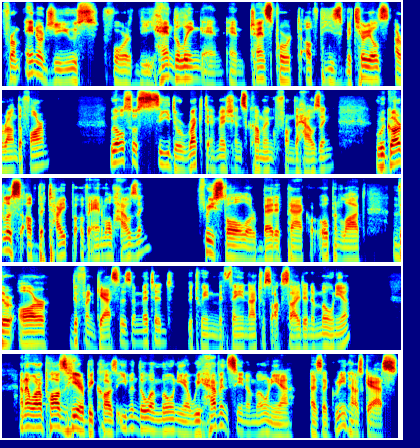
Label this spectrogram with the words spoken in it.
from energy use for the handling and, and transport of these materials around the farm. We also see direct emissions coming from the housing, regardless of the type of animal housing, freestall or bedded pack or open lot, there are different gases emitted between methane, nitrous oxide, and ammonia. And I want to pause here because even though ammonia, we haven't seen ammonia as a greenhouse gas,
